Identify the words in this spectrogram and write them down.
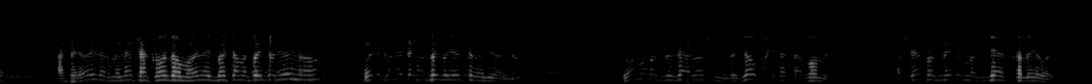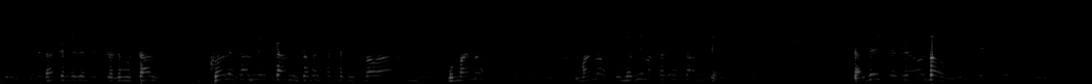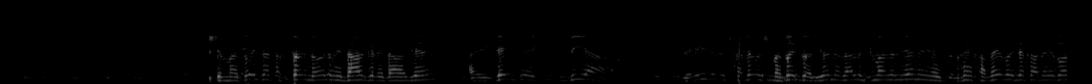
אז היו ילך מנתק קודם, או אין להתבייס המדרגו עליונו, הוא ילך מנתק מדרגו יוסר עליונו. אמר אז בזה הלושן, וזהו בחינת הרומה. מי מגביה את חברו. ידעתם מזה שיש כזה מושג? כל אחד מאיתנו שעובד את השם יזבורך הוא מנוף. הוא מנוף, הוא מרים אחרים גם כן. כדי שזה עוד אום. שמדרגה תחתון אוהלו מדרגה לדרגה, על ידי זה הגביה ואילו מתחבר שמדרגה עליון עולה לשמאל עליון יסוד. וכן חברו ידי חברו,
